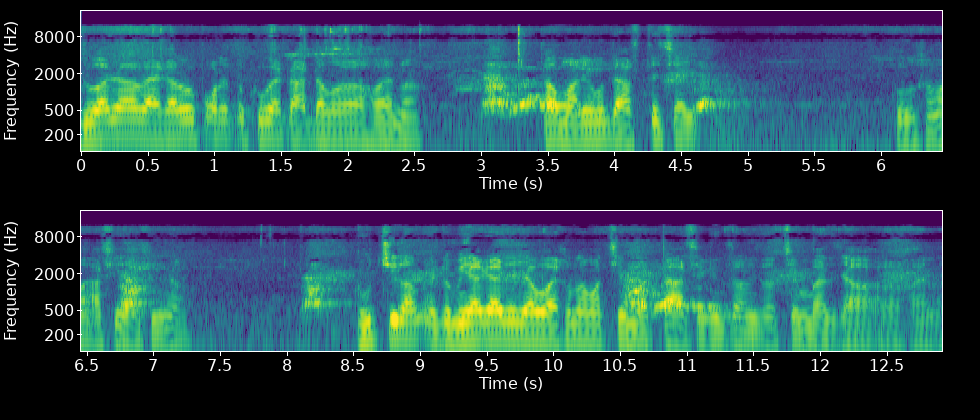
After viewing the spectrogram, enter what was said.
দু হাজার এগারোর পরে তো খুব একটা আড্ডা মারা হয় না। তাও মাঝে মধ্যে আসতে চাই। কোনো সময় আসি আসি না। ঘুরছিলাম, একটু মিয়া গাড়িতে যাব, এখনও আমার চেম্বারটা আছে, কিন্তু আমি তো চেম্বার যাওয়া হয় না।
